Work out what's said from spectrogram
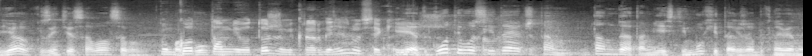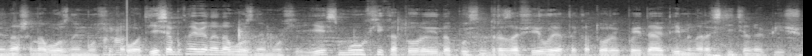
Я заинтересовался. Ну, год там его тоже микроорганизмы всякие. Нет, год его съедают же там, там да, там есть и мухи также обыкновенные наши навозные мухи. Ага. Вот есть обыкновенные навозные мухи, есть мухи, которые, допустим, дрозофилы, это которые поедают именно растительную пищу.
